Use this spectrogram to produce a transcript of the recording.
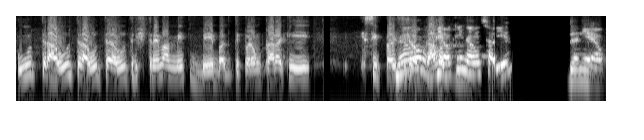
ultra, ultra, ultra, ultra, extremamente bêbado. Tipo, era um cara que se Não, jogava. pior que não, sabia? Daniel.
